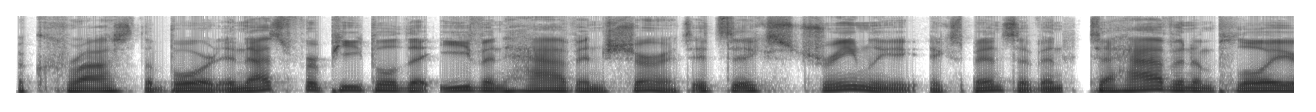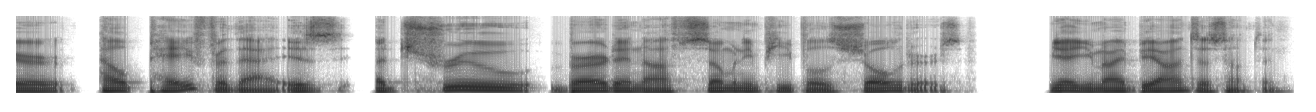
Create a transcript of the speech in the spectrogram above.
across the board. And that's for people that even have insurance. It's extremely expensive. And to have an employer help pay for that is a true burden off so many people's shoulders. Yeah, you might be onto something.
